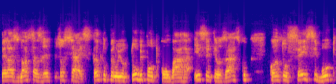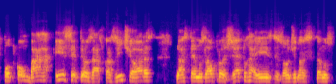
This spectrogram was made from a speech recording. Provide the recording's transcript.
pelas nossas redes sociais, tanto pelo youtube.com/barra ICT Osasco, quanto facebook.com/barra ICT Osasco. Às 20 horas, nós temos lá o Projeto Raízes, onde nós estamos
